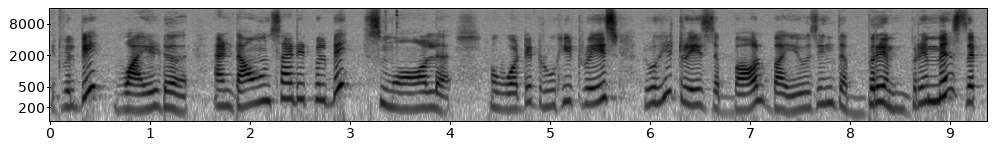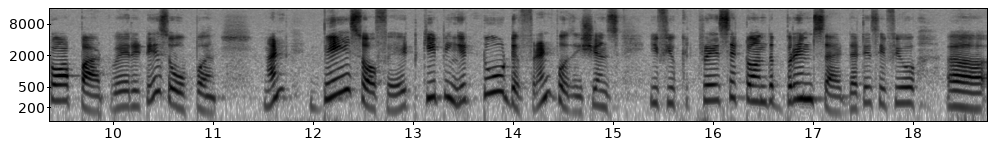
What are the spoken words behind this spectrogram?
It will be wider and downside it will be smaller. What did Ruhi trace? Ruhi traced the bowl by using the brim. Brim is the top part where it is open and base of it keeping it two different positions. If you trace it on the brim side that is if you uh,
